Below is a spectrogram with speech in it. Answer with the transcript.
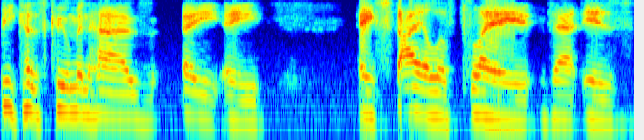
because Koeman has a a a style of play that is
